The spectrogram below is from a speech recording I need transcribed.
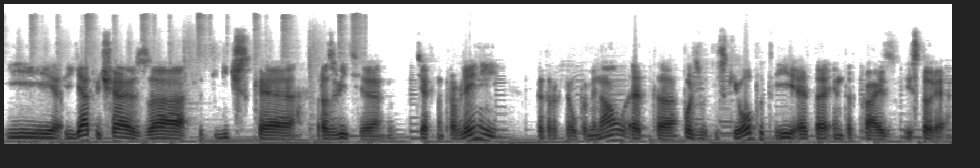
И я отвечаю за стратегическое развитие тех направлений, которых я упоминал, это пользовательский опыт и это enterprise история.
